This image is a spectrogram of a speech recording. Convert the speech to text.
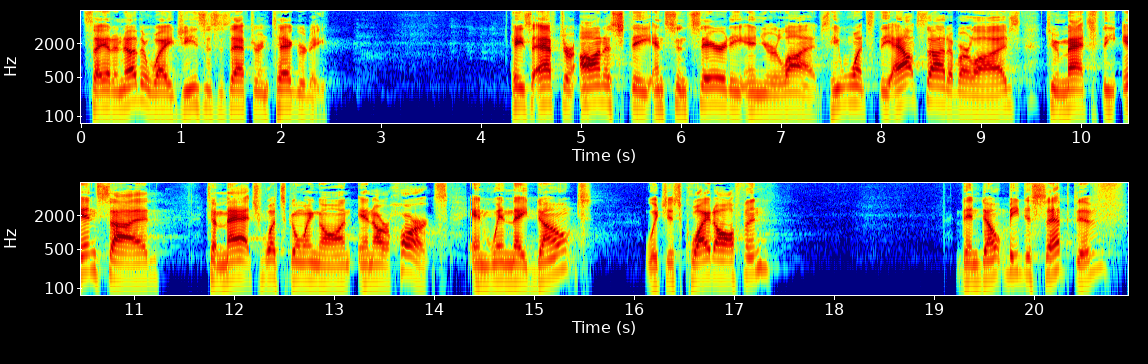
Say it another way Jesus is after integrity. He's after honesty and sincerity in your lives. He wants the outside of our lives to match the inside to match what's going on in our hearts. And when they don't, which is quite often, then don't be deceptive.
